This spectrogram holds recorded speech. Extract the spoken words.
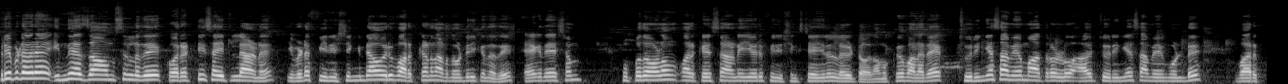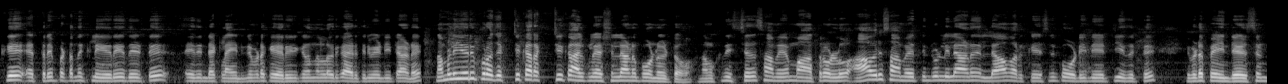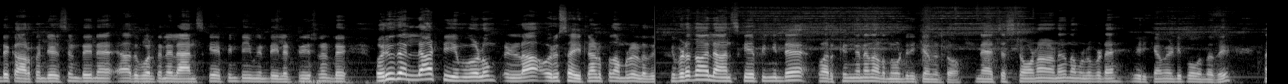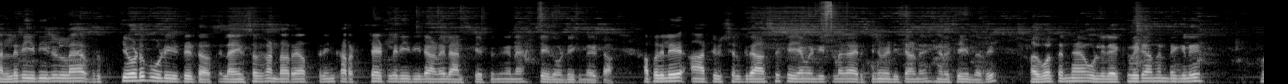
പ്രിയപ്പെട്ടവരെ ഇന്ന് എക്സാംസ് ഉള്ളത് കൊരട്ടി സൈറ്റിലാണ് ഇവിടെ ഫിനിഷിങ്ങിന്റെ ആ ഒരു വർക്കാണ് നടന്നുകൊണ്ടിരിക്കുന്നത്. ഏകദേശം മുപ്പതോളം വർക്കേഴ്സാണ് ഈ ഒരു ഫിനിഷിംഗ് സ്റ്റേജിലുള്ളത് കേട്ടോ. നമുക്ക് വളരെ ചുരുങ്ങിയ സമയം മാത്രമേ ഉള്ളൂ. ആ ചുരുങ്ങിയ സമയം കൊണ്ട് വർക്ക് എത്രയും പെട്ടെന്ന് ക്ലിയർ ചെയ്തിട്ട് ഇതിന്റെ ക്ലയന്റിന് ഇവിടെ കയറിയിരിക്കണം എന്നുള്ള ഒരു കാര്യത്തിന് വേണ്ടിയിട്ടാണ്. നമ്മൾ ഈ ഒരു പ്രൊജക്റ്റ് കറക്റ്റ് കാൽക്കുലേഷനിലാണ് പോകുന്നത് കേട്ടോ നമുക്ക് നിശ്ചിത സമയം മാത്രമേ ഉള്ളൂ. ആ ഒരു സമയത്തിന്റെ ഉള്ളിലാണ് എല്ലാ വർക്കേഴ്സിനും കോർഡിനേറ്റ് ചെയ്തിട്ട് ഇവിടെ പെയിന്റേഴ്സ് ഉണ്ട് കാർപ്പന്റേഴ്സ് ഉണ്ട് അതുപോലെ തന്നെ ലാൻഡ്സ്കേപ്പിംഗ് ടീമുണ്ട് ഇലക്ട്രീഷ്യൻ ഉണ്ട്. ഒരുവിധ എല്ലാ ടീമുകളും ഉള്ള ഒരു സൈറ്റിലാണ് ഇപ്പോൾ നമ്മളുള്ളത്. ഇവിടെ ആ ലാൻഡ്സ്കേപ്പിങ്ങിന്റെ വർക്ക് ഇങ്ങനെ നടന്നുകൊണ്ടിരിക്കുകയാണ് കേട്ടോ നേച്ചർ സ്റ്റോണാണ് നമ്മളിവിടെ വിരിക്കാൻ വേണ്ടി പോകുന്നത്. നല്ല രീതിയിലുള്ള വൃത്തിയോട് കൂടിയിട്ട് കേട്ടോ ലൈൻസ് ഒക്കെ കണ്ടറിയാം അത്രയും കറക്റ്റായിട്ടുള്ള രീതിയിലാണ് ലാൻഡ്സ്കേപ്പിംഗ് ഇങ്ങനെ ചെയ്തുകൊണ്ടിരിക്കുന്നത് കേട്ടോ അപ്പോൾ ഇതിൽ ആർട്ടിഫിഷ്യൽ ഗ്രാസ് ചെയ്യാൻ വേണ്ടിയിട്ടുള്ള കാര്യത്തിന് വേണ്ടിയിട്ടാണ് ഇങ്ങനെ ചെയ്യുന്നത്. അതുപോലെ തന്നെ ഉള്ളിലേക്ക് വരികയാണെന്നുണ്ടെങ്കിൽ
